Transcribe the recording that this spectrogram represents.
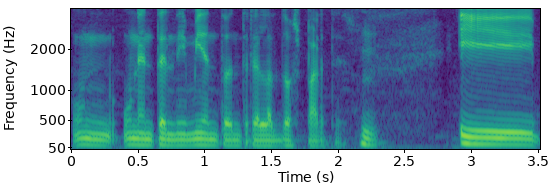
un, un entendimiento entre las dos partes. Hmm. Y,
